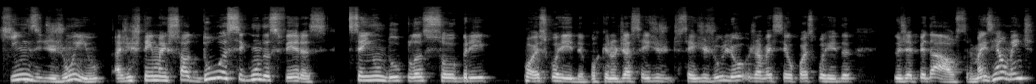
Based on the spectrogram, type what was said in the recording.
15 de junho, a gente tem mais só duas segundas-feiras sem um dupla sobre pós-corrida, porque no dia 6 de, 6 de julho já vai ser o pós-corrida do GP da Áustria. Mas realmente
